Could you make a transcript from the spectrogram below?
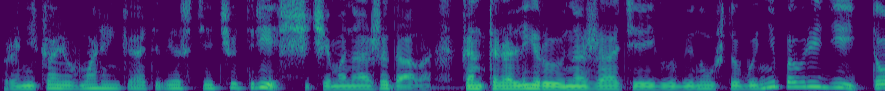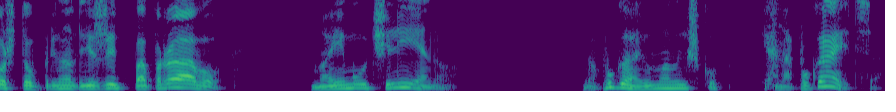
Проникаю в маленькое отверстие чуть резче, чем она ожидала. Контролирую нажатие и глубину, чтобы не повредить то, что принадлежит по праву моему члену. Но пугаю малышку, и она пугается.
